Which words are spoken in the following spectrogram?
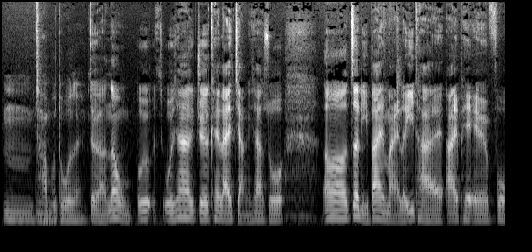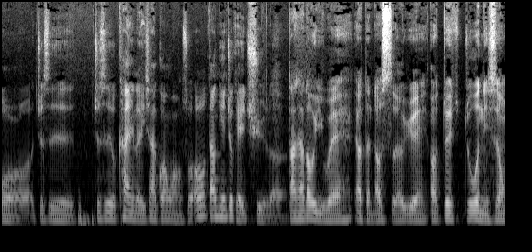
嗯，差不多了。对啊，那我我我现在觉得可以来讲一下说，呃，这礼拜买了一台 iPad Air Four，就是就是看了一下官网说，哦，当天就可以取了。大家都以为要等到十二月哦，对，如果你是用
